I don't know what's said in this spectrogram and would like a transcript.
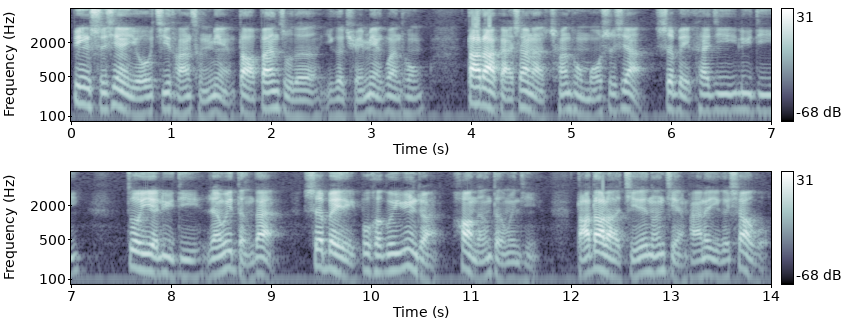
并实现由集团层面到班组的一个全面贯通，大大改善了传统模式下设备开机率低、作业率低、人为等待、设备不合规运转、耗能等问题，达到了节能减排的一个效果。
